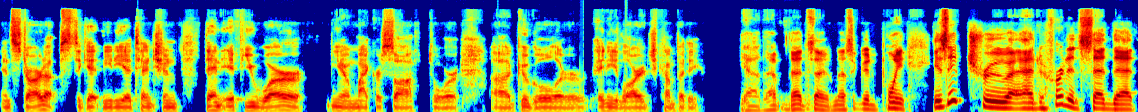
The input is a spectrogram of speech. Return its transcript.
and startups to get media attention than if you were you know microsoft or uh, google or any large company. Yeah that, that's a that's a good point. Is it true i'd heard it said that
